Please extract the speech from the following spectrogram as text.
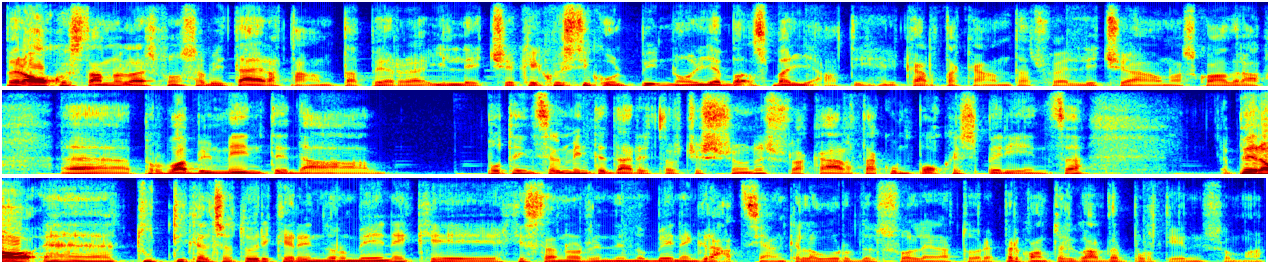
però quest'anno la responsabilità era tanta per il Lecce che questi colpi non li ha sbagliati, e carta canta, cioè il Lecce ha una squadra eh, probabilmente da potenzialmente da retrocessione sulla carta con poca esperienza però eh, tutti i calciatori che rendono bene, che, che, stanno rendendo bene grazie anche al lavoro del suo allenatore. Per quanto riguarda il portiere, insomma,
